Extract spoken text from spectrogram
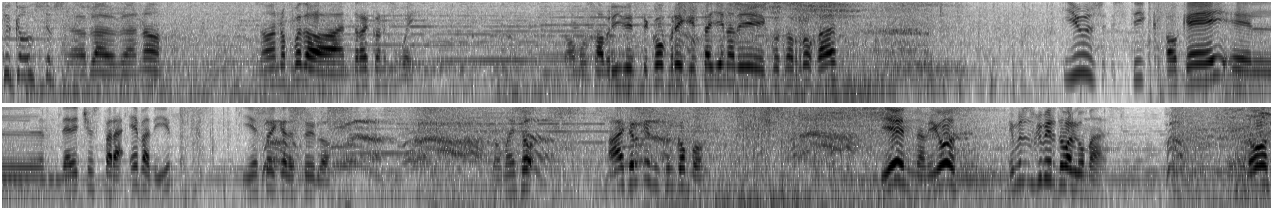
the ghost of. Bla, bla, bla, no. No, no puedo entrar con ese güey. Vamos a abrir este cofre que está llena de cosas rojas. Use stick, ok. El derecho es para evadir. Y esto hay que destruirlo. Toma eso. Ah, creo que ese es un combo. Bien, amigos. Hemos descubierto algo más. Dos.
